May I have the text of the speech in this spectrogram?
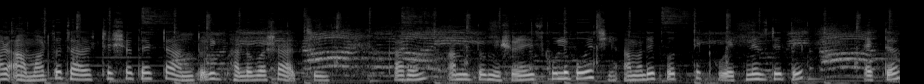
আর আমার তো চার্চের সাথে একটা আন্তরিক ভালোবাসা আছেই। কারণ, আমি তো মিশনারি স্কুলে পড়েছি। আমাদের প্রত্যেক ওয়েটনেসডেতে একটা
